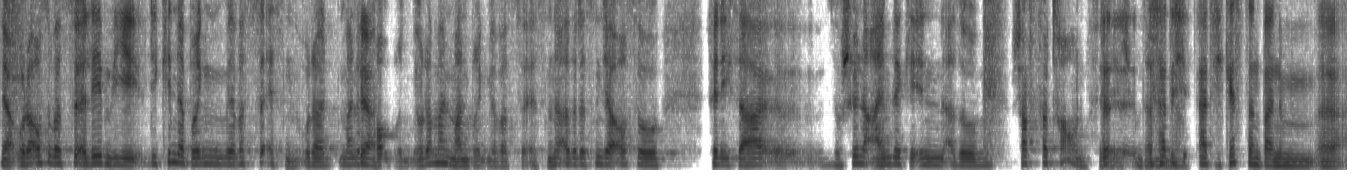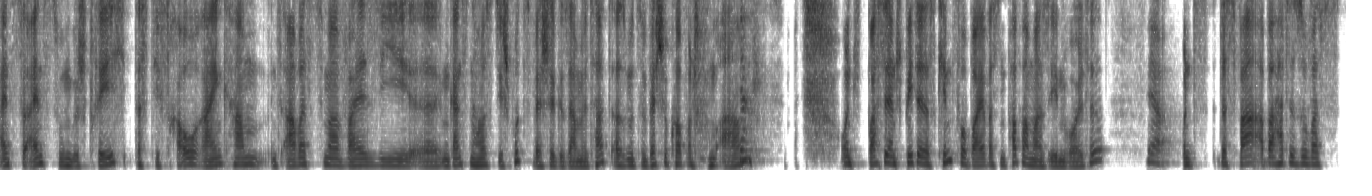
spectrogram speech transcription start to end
Ja, oder auch sowas zu erleben wie, die Kinder bringen mir was zu essen oder meine ja. Frau bringt mir oder mein Mann bringt mir was zu essen. Ne? Also das sind ja auch so, finde ich, äh, so schöne Einblicke in, also schafft Vertrauen, finde ich. Das hatte ich, hatte ich gestern bei einem äh, 1 zu 1 Zoom-Gespräch, dass die Frau reinkam ins Arbeitszimmer, weil sie äh, im ganzen Haus die Schmutzwäsche gesammelt hat, also mit so einem Wäschekorb unter dem Arm. Ja. Und brachte dann später das Kind vorbei, was ein Papa mal sehen wollte. Ja. Und das war aber, hatte sowas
